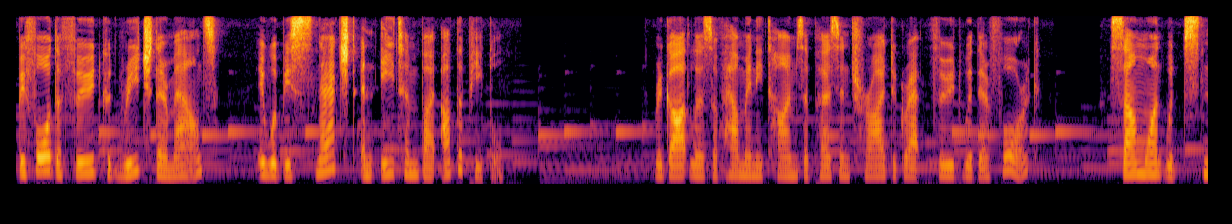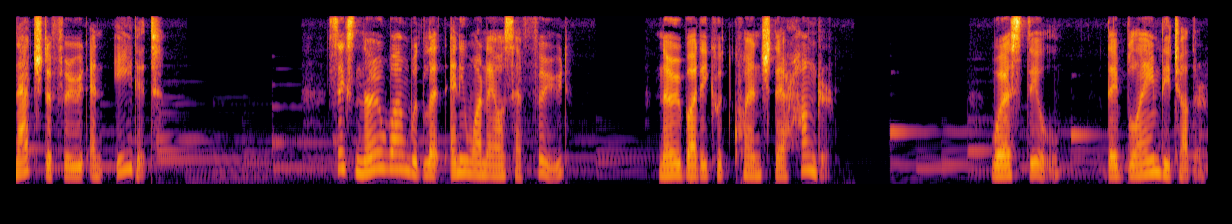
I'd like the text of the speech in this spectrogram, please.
before the food could reach their mouths, it would be snatched and eaten by other people. Regardless of how many times a person tried to grab food with their fork, someone would snatch the food and eat it. Since no one would let anyone else have food, nobody could quench their hunger. Worse still, they blamed each other.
